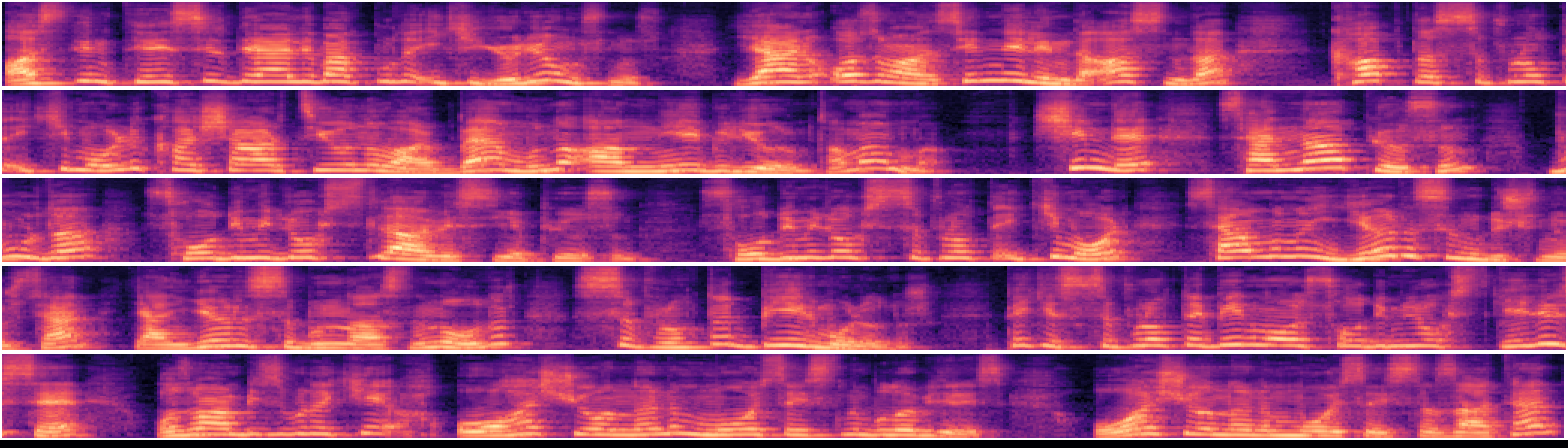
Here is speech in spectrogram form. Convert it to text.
Asitin tesir değerli bak burada 2 görüyor musunuz? Yani o zaman senin elinde aslında kapta 0.2 mollük H artı iyonu var. Ben bunu anlayabiliyorum tamam mı? Şimdi sen ne yapıyorsun? Burada sodyum hidroksit ilavesi yapıyorsun. Sodyum hidroksit 0.2 mol. Sen bunun yarısını düşünürsen yani yarısı bunun aslında ne olur? 0.1 mol olur. Peki 0.1 mol sodyum hidroksit gelirse o zaman biz buradaki OH iyonlarının mol sayısını bulabiliriz. OH iyonlarının mol sayısı da zaten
